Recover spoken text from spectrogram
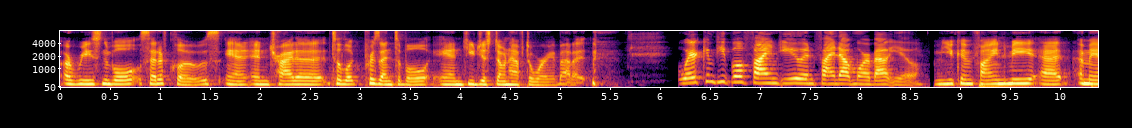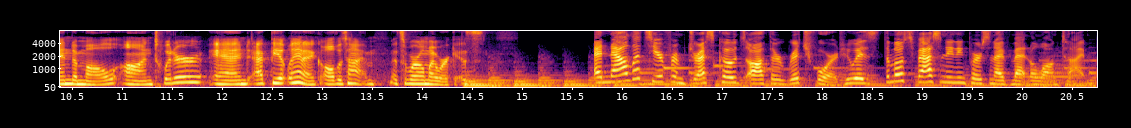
a reasonable set of clothes and, and try to, to look presentable, and you just don't have to worry about it. Where can people find you and find out more about you? You can find me at Amanda Mull on Twitter and at The Atlantic all the time. That's where all my work is. And now let's hear from Dress Codes author Rich Ford, who is the most fascinating person I've met in a long time.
